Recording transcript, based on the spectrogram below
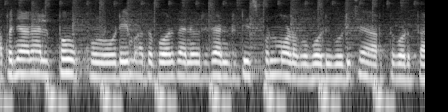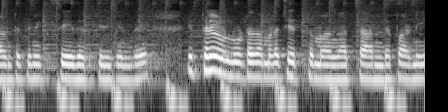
അപ്പോൾ ഞാൻ അല്പം ഉപ്പും കൂടിയും അതുപോലെ തന്നെ ഒരു രണ്ട് ടീസ്പൂൺ മുളക് പൊടി കൂടി ചേർത്ത് കൊടുത്താണ് ഇത് മിക്സ് ചെയ്തെടുത്തിരിക്കുന്നത്. ഇത്രയേ ഉള്ളൂ കേട്ടോ നമ്മുടെ ചെത്തുമാങ്ങ അച്ചാറിന്റെ പണി.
